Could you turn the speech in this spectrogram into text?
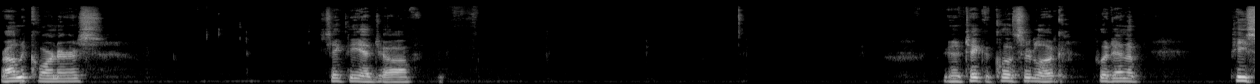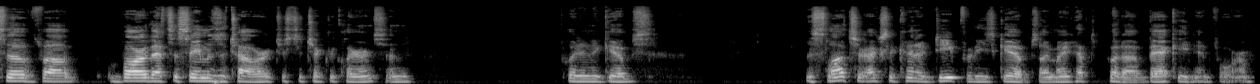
Round the corners, take the edge off. We're going to take a closer look, put in a piece of uh, bar that's the same as a tower, just to check the clearance, and put in the gibs. The slots are actually kind of deep for these gibs. I might have to put a backing in for them.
